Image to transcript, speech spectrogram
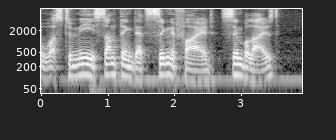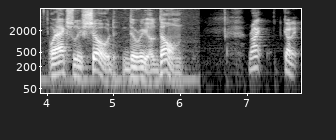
was to me something that signified, symbolized, or actually showed the real dome. Right, got it.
